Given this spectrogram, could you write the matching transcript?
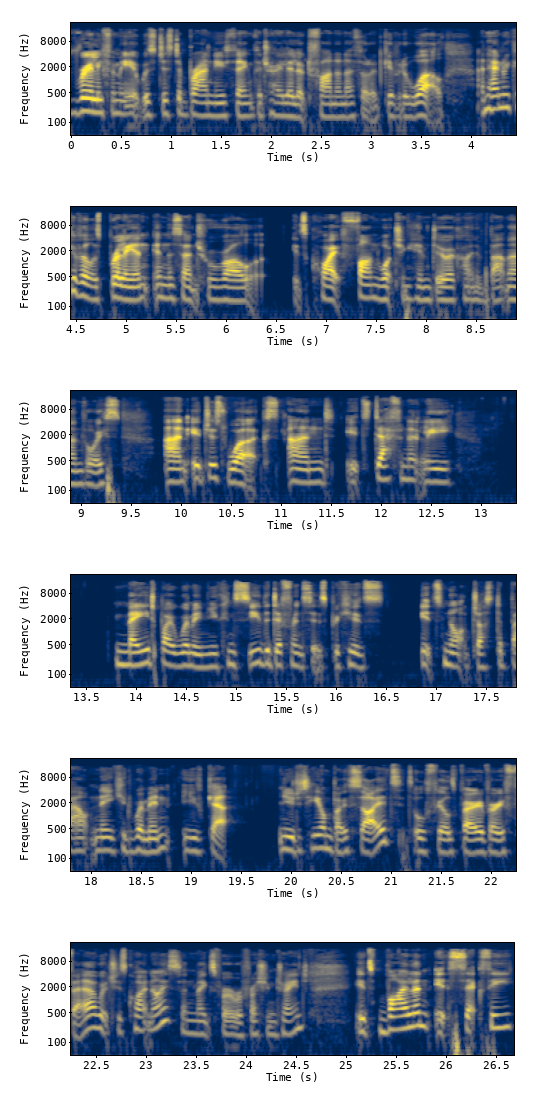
really, for me, it was just a brand new thing. The trailer looked fun and I thought I'd give it a whirl. And Henry Cavill is brilliant in the central role. It's quite fun watching him do a kind of Batman voice. And it just works. And it's definitely made by women. You can see the differences because it's not just about naked women. You get nudity on both sides. It all feels very, very fair, which is quite nice and makes for a refreshing change. It's violent, it's sexy,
